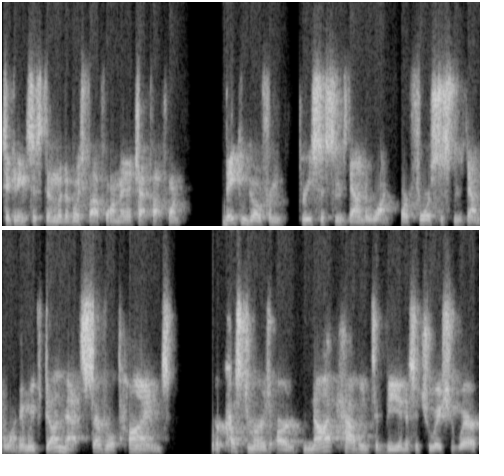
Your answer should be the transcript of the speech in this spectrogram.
ticketing system with a voice platform and a chat platform, they can go from three systems down to one or four systems down to one. And we've done that several times where customers are not having to be in a situation where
